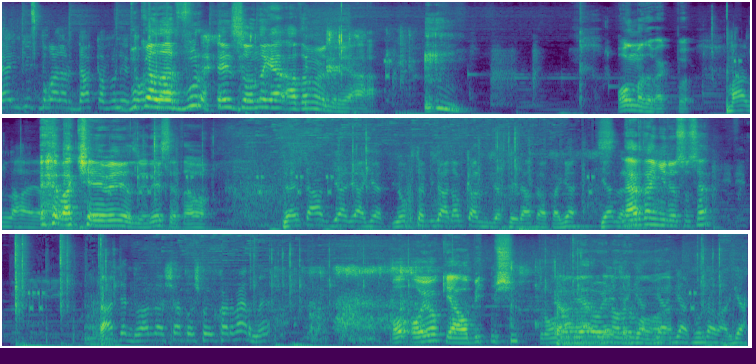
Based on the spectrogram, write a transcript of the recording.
Sen git bu kadar dakika bunu Bu kadar vur en sonunda gel adam öldür ya. Olmadı bak bu. Vallahi ya. bak KV yazıyor. Neyse tamam. Neyse abi gel ya gel. Yoksa bize adam kalmayacak apa apa gel. Gel ben. Nereden geliyorsun sen? Zaten duvarda aşağı koşma yukarı var mı? O, o yok ya o bitmiş. Dur ona diğer oyun neyse, alırım gel, olmadı. gel gel burada var gel.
